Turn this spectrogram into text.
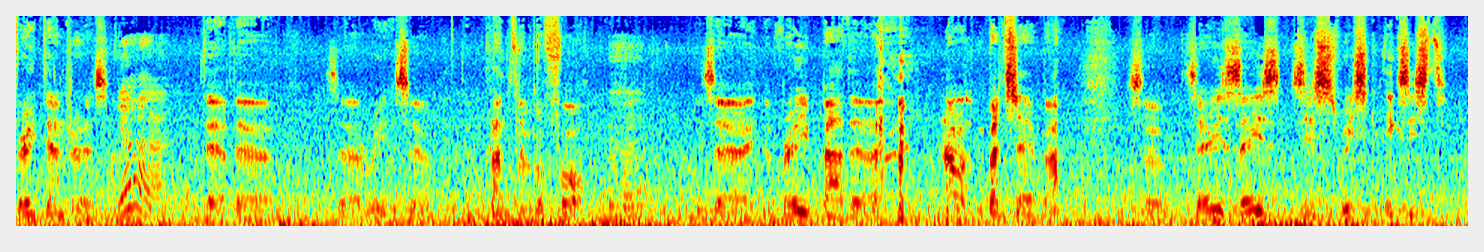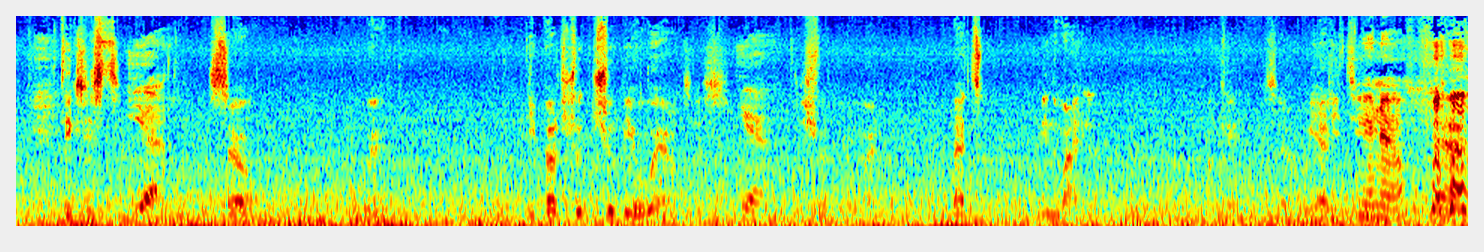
very dangerous. Yeah. The the the, the, the plant number four Uh-huh. is uh, in a very bad, uh, bad shape. huh? So there is there is this risk exists. It exists. Yeah. So we- people should should be aware of this. Yeah. They should be aware. But meanwhile, okay, so reality. You know. yeah,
